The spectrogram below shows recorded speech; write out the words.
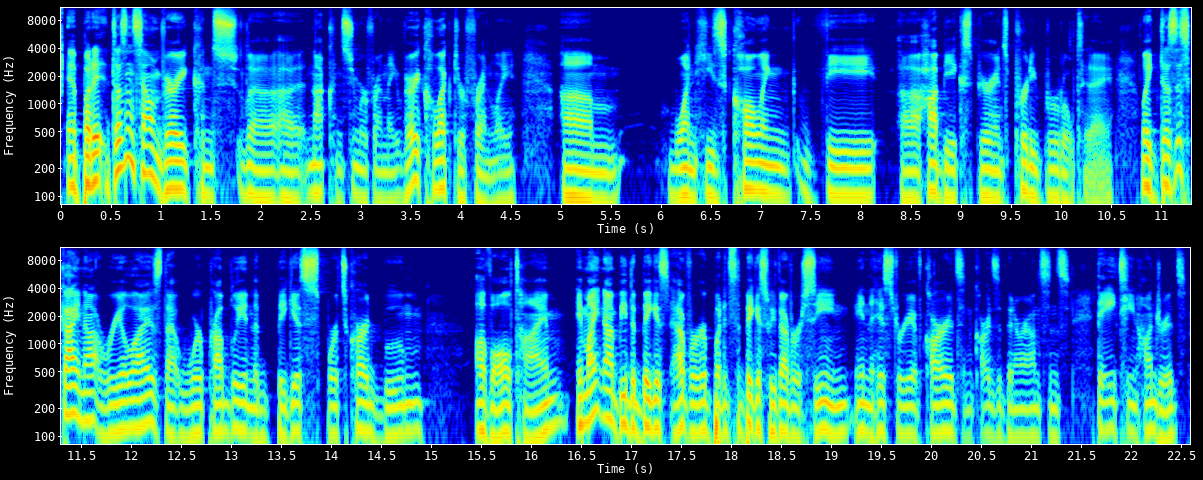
Eh, but it doesn't sound very cons- uh, uh, not consumer friendly, very collector friendly. Um, when he's calling the uh, hobby experience pretty brutal today. Like, does this guy not realize that we're probably in the biggest sports card boom of all time? It might not be the biggest ever, but it's the biggest we've ever seen in the history of cards, and cards have been around since the 1800s.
